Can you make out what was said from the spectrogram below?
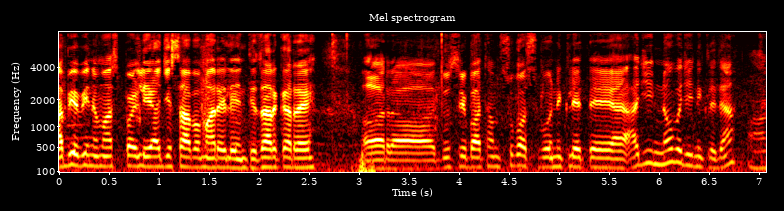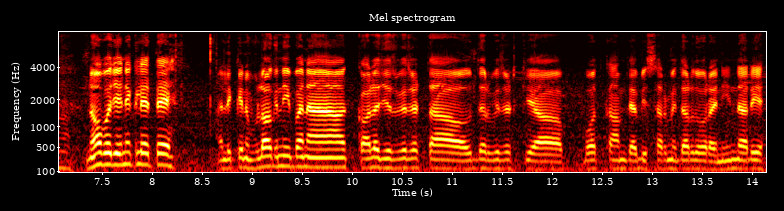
अभी अभी नमाज़ पढ़ लिया जी साहब हमारे लिए इंतज़ार कर रहे हैं। और दूसरी बात हम सुबह सुबह निकले थे अजी नौ बजे निकले थे हाँ। नौ बजे निकले थे। लेकिन व्लॉग नहीं बनाया कॉलेज विज़िट था उधर विज़िट किया बहुत काम थे अभी सर में दर्द हो रहा है नींद आ रही है।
